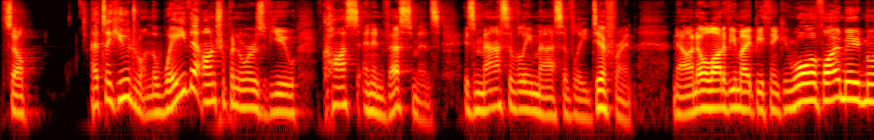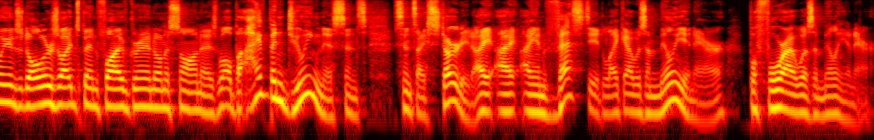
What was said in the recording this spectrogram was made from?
So that's a huge one. The way that entrepreneurs view costs and investments is massively, massively different. Now, I know a lot of you might be thinking, well, if I made millions of dollars, I'd spend five grand on a sauna as well. But I've been doing this since since I started. I, I, I invested like I was a millionaire before I was a millionaire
